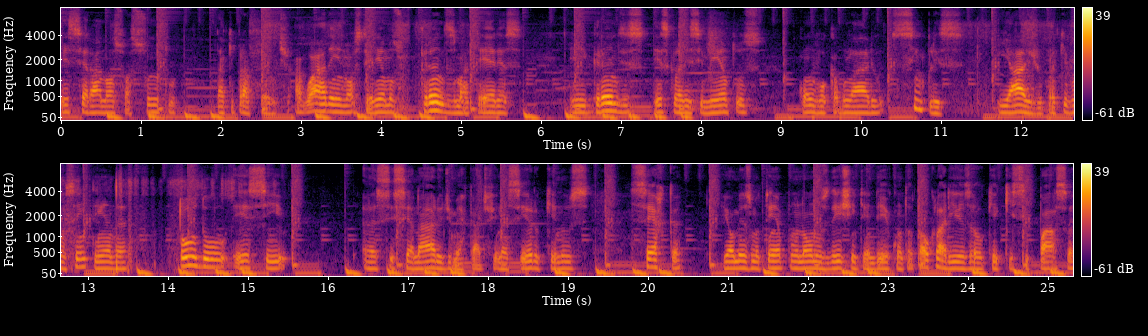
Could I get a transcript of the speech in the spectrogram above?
esse será nosso assunto daqui para frente. Aguardem, nós teremos grandes matérias e grandes esclarecimentos com vocabulário simples e ágil para que você entenda todo esse, esse cenário de mercado financeiro que nos cerca e ao mesmo tempo não nos deixa entender com total clareza o que, que se passa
